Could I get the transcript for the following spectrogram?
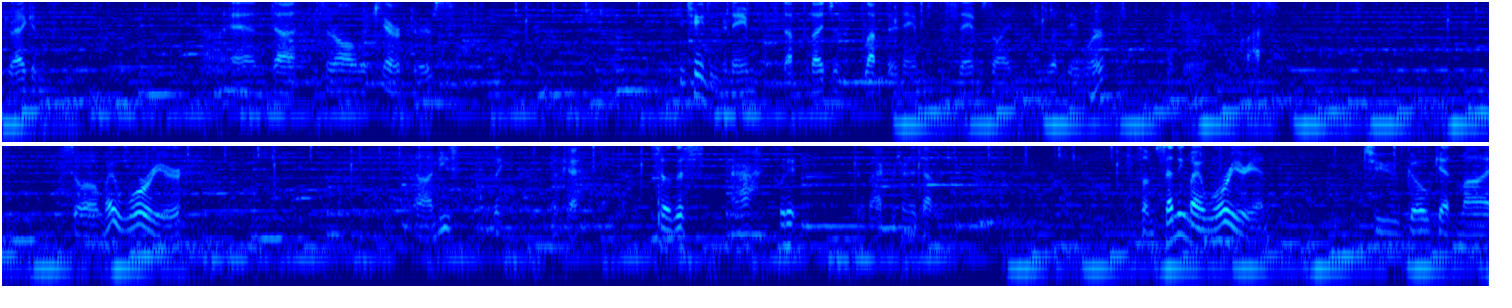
and Dragons. Uh, and uh, these are all the characters. You can change their names and stuff, but I just left their names the same so I knew what they were, like their, their class. So my warrior uh, needs like okay. So this ah quit it. Back, return down. So I'm sending my warrior in to go get my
